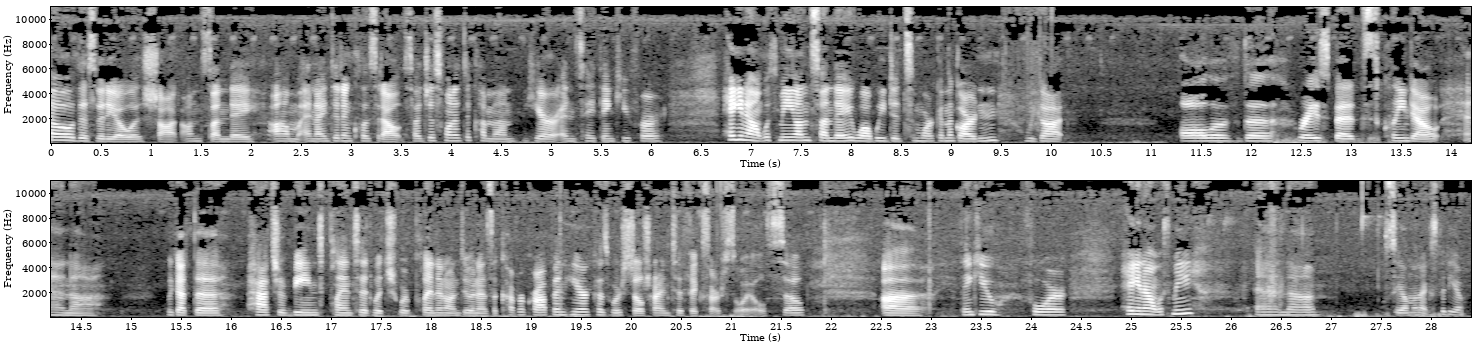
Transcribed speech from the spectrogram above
So this video was shot on Sunday um, and I didn't close it out. So I just wanted to come on here and say thank you for hanging out with me on Sunday while we did some work in the garden. We got all of the raised beds cleaned out and uh, we got the patch of beans planted, which we're planning on doing as a cover crop in here because we're still trying to fix our soil. So uh, thank you for hanging out with me and uh, see you on the next video.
